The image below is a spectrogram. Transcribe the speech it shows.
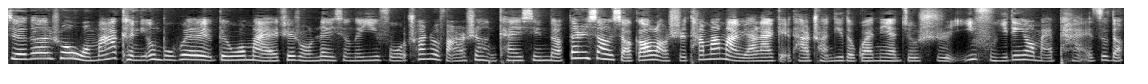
觉得说我妈肯定不会给我买这种类型的衣服，我穿着反而是很开心的。但是像小高。老师他妈妈原来给他传递的观念就是衣服一定要买牌子的，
